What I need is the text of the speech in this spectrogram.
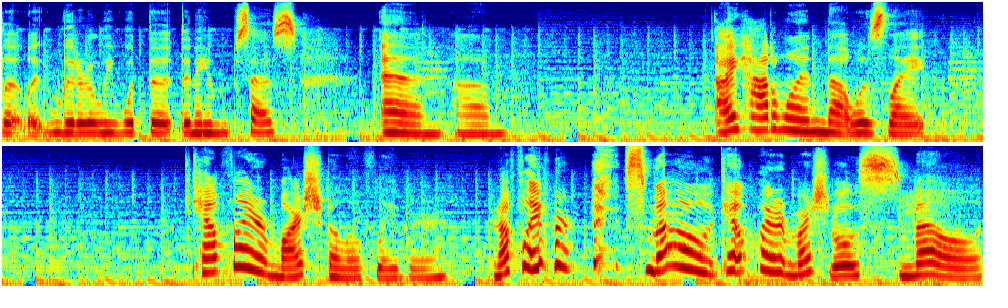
li like literally what the the name says. And um, I had one that was like campfire marshmallow flavor. Not flavor, smell! Campfire marshmallow smell.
